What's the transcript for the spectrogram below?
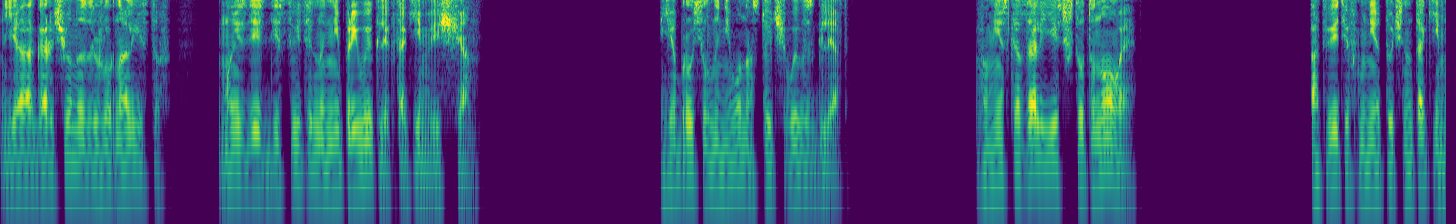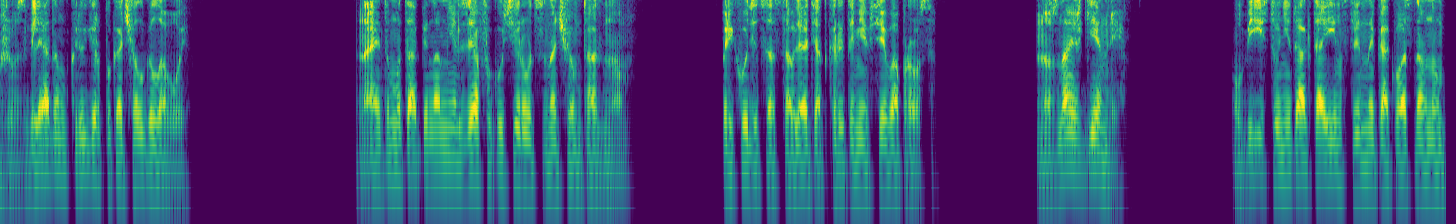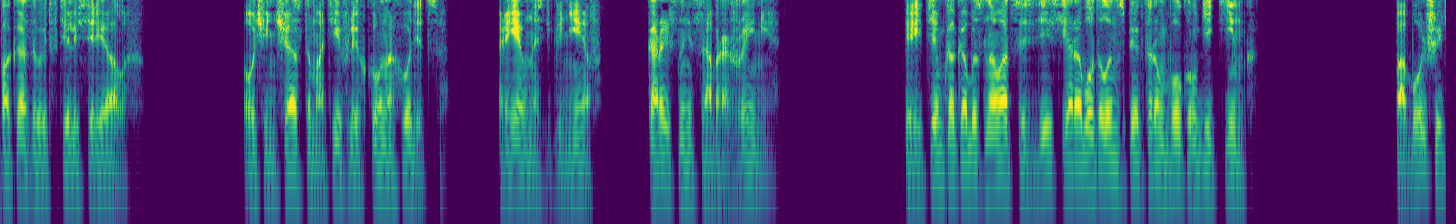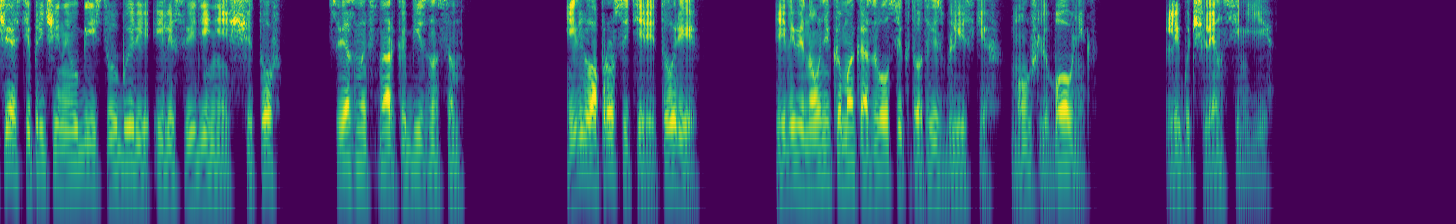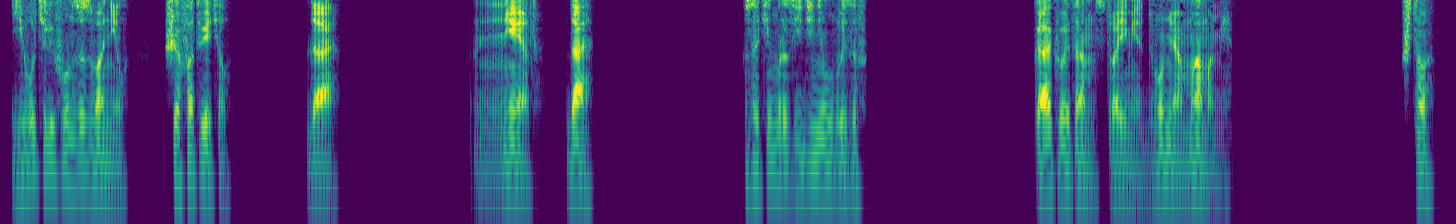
Я огорчен из-за журналистов. Мы здесь действительно не привыкли к таким вещам». Я бросил на него настойчивый взгляд. «Во мне сказали, есть что-то новое?» Ответив мне точно таким же взглядом, Крюгер покачал головой. «На этом этапе нам нельзя фокусироваться на чем-то одном. Приходится оставлять открытыми все вопросы. Но знаешь, Генри, убийство не так таинственно, как в основном показывают в телесериалах. Очень часто мотив легко находится. Ревность, гнев, корыстные соображения. Перед тем, как обосноваться здесь, я работал инспектором в округе Кинг. По большей части причиной убийства были или сведения счетов, связанных с наркобизнесом, или вопросы территории, или виновником оказывался кто-то из близких, муж, любовник, либо член семьи. Его телефон зазвонил. Шеф ответил. «Да». «Нет, да» затем разъединил вызов. «Как вы там с твоими двумя мамами?» «Что?»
